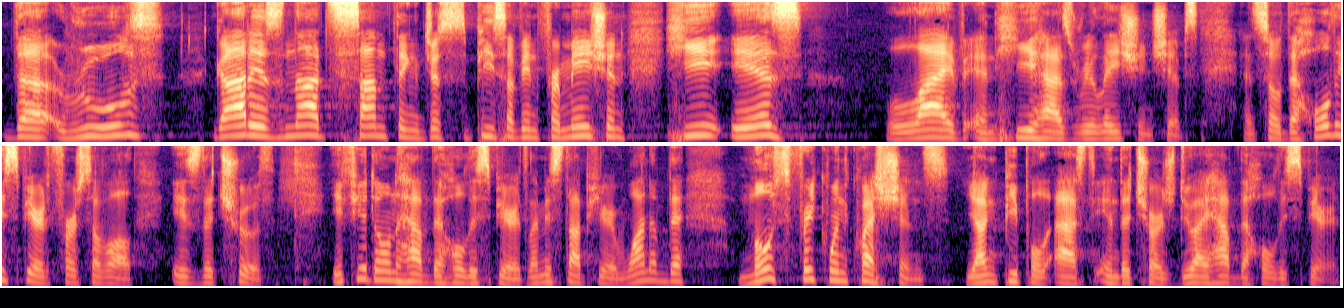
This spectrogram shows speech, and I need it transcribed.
the rules. God is not something, just a piece of information. He is live and He has relationships. And so the Holy Spirit, first of all, is the truth. If you don't have the Holy Spirit, let me stop here. One of the most frequent questions young people ask in the church do I have the Holy Spirit?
